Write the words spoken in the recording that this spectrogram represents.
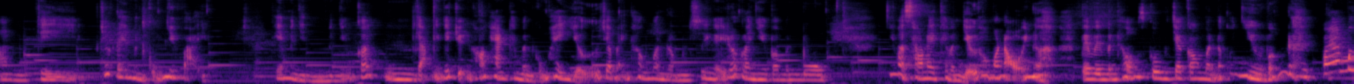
Um, thì trước đây mình cũng như vậy. Khi mà nhìn mình những có gặp những cái chuyện khó khăn thì mình cũng hay giữ cho bản thân mình rồi mình suy nghĩ rất là nhiều và mình buồn. Nhưng mà sau này thì mình giữ không có nổi nữa tại vì mình homeschool cho con mình nó có nhiều vấn đề quá mức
